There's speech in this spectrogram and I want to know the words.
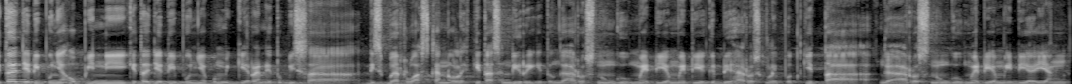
kita jadi punya opini, kita jadi punya pemikiran itu bisa disebarluaskan oleh kita sendiri gitu. Nggak harus nunggu media-media gede harus ngeliput kita, nggak harus nunggu media-media yang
